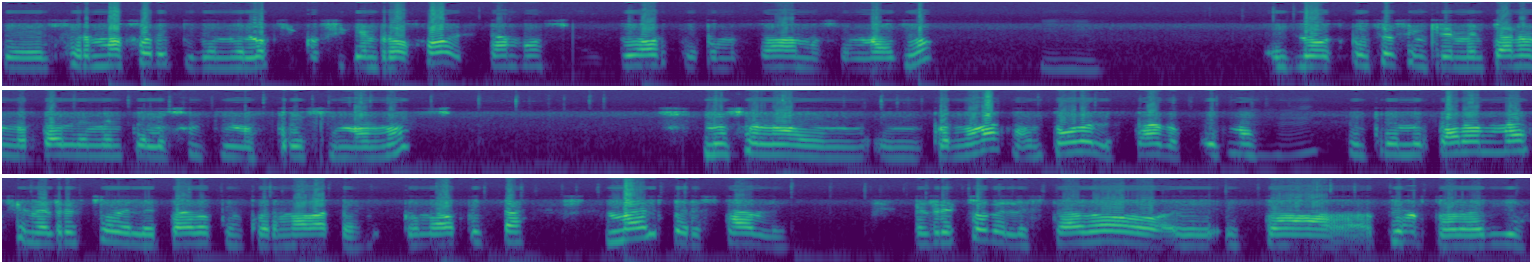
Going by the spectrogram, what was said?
el semáforo epidemiológico sigue en rojo, estamos peor que como estábamos en mayo. Los casos se incrementaron notablemente en las últimas tres semanas, no solo en, en Cuernavaca, en todo el estado. Es más, se incrementaron más en el resto del estado que en Cuernavaca. Cuernavaca está mal pero estable. El resto del estado eh, está peor todavía.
